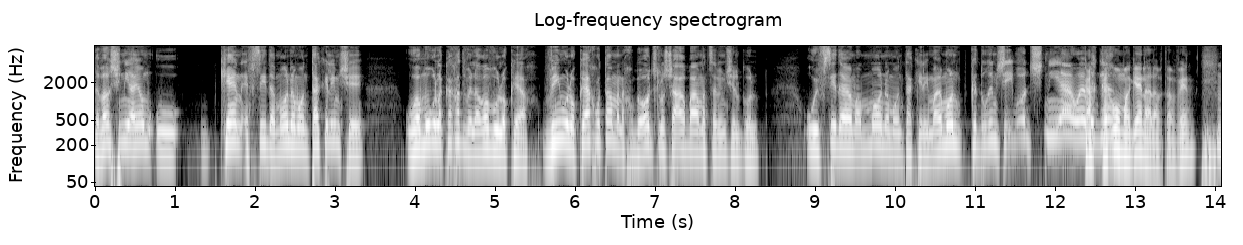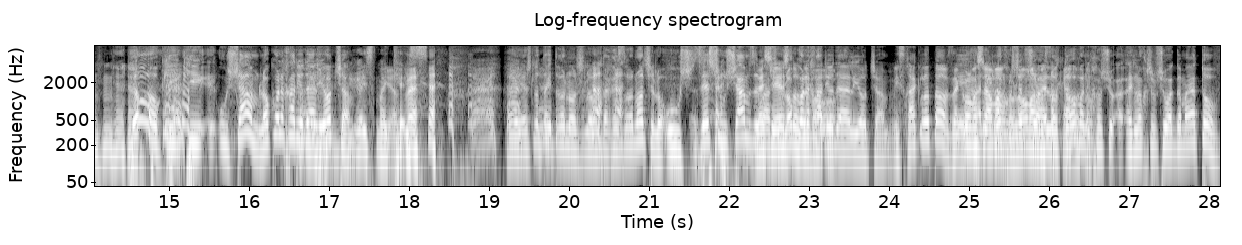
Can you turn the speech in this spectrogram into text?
דבר שני, היום הוא כן הפסיד המון המון טאקלים שהוא אמור לקחת ולרוב הוא לוקח. ואם הוא לוקח אותם, אנחנו בעוד שלושה ארבעה מצבים של גול. הוא הפסיד היום המון המון טאקלים, המון כדורים שאם עוד שנייה הוא היה מגיע... ככה הוא מגן עליו, אתה מבין? לא, כי, כי הוא שם, לא כל אחד יודע להיות שם. רייסט מי. קייס. יש לו את היתרונות שלו ואת החסרונות שלו. זה שהוא שם זה משהו, לא כל אחד. יודע להיות שם. משחק לא טוב, זה אה, כל מה אני שאמרנו, לא לא אמרנו לא שחקן לא טוב. אני לא חושב שהוא גם היה טוב.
